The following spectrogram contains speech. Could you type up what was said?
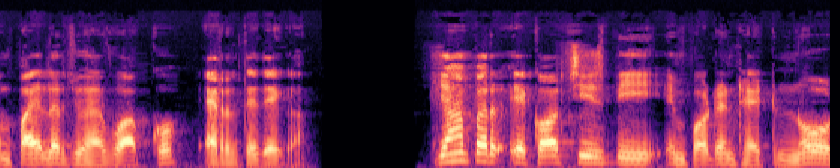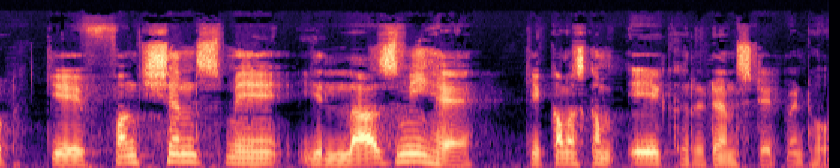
کمپائلر جو ہے وہ آپ کو ایرر دے دے گا یہاں پر ایک اور چیز بھی امپورٹنٹ ہے ٹو نوٹ کہ فنکشنس میں یہ لازمی ہے کہ کم از کم ایک ریٹرن اسٹیٹمنٹ ہو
